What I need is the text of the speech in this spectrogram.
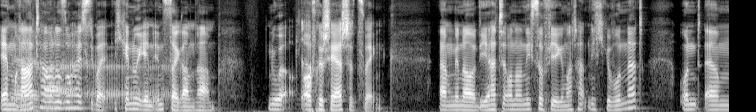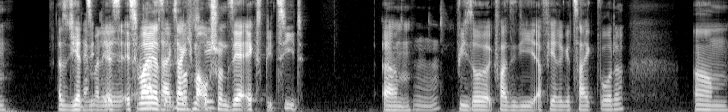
Emrata äh, oder so heißt sie, weil ich kenne nur ihren Instagram-Namen. Nur Klar. auf Recherchezwecken. Ähm, genau, die hatte auch noch nicht so viel gemacht, hat mich gewundert. Und ähm, also die hat, es, es war ja, sag ich mal, auch schon sehr explizit, ähm, mhm. wie so quasi die Affäre gezeigt wurde. Ähm,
